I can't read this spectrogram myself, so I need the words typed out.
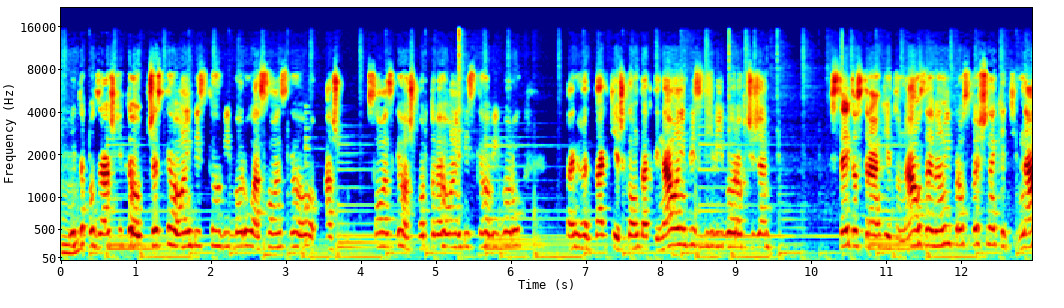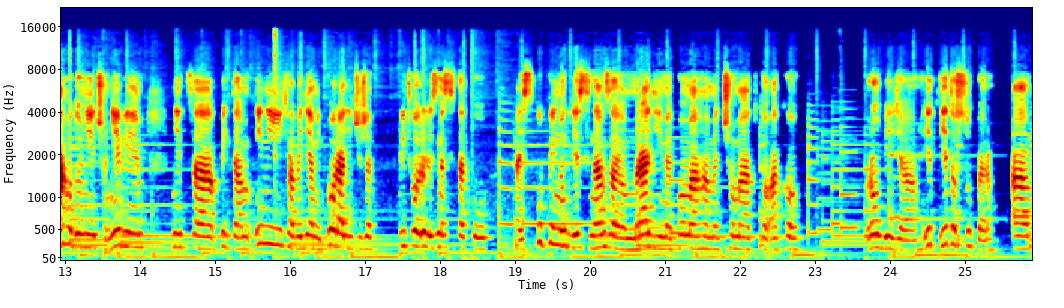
Mhm. Je to pod záštitou Českého olympijského výboru a Slovenského a, Slovenského a športového olympijského výboru, takže taktiež kontakty na olympijských výboroch, čiže z tejto stránky je to naozaj veľmi prospešné, keď náhodou niečo neviem, hneď sa pýtam iných a vedia mi poradiť, čiže vytvorili sme si takú aj skupinu, kde si navzájom radíme, pomáhame, čo má kto ako robiť a je, je to super. A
